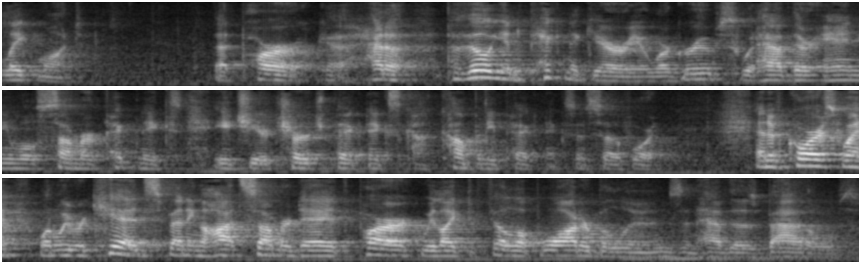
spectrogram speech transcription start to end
Lakemont. That park uh, had a pavilion picnic area where groups would have their annual summer picnics each year church picnics, company picnics, and so forth. And of course, when, when we were kids, spending a hot summer day at the park, we liked to fill up water balloons and have those battles.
